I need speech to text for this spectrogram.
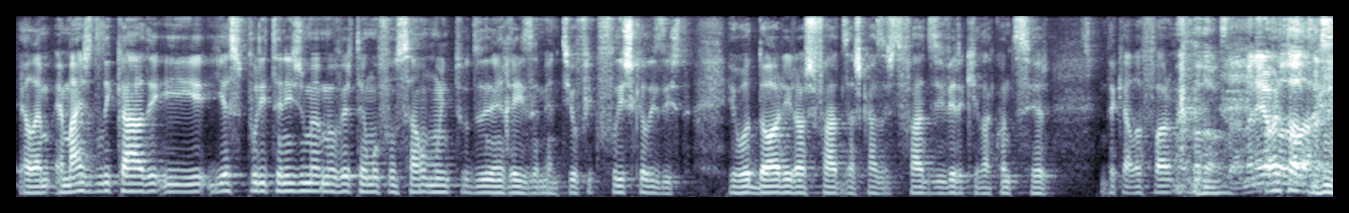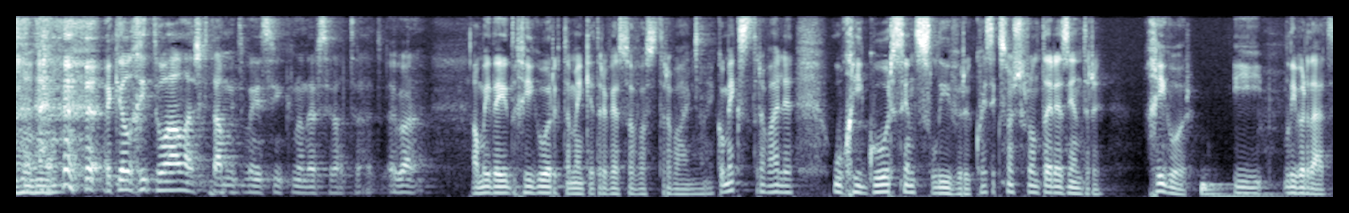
Ela é, é mais delicada e, e esse puritanismo, a meu ver, tem uma função muito de enraizamento e eu fico feliz que ele existe. Eu adoro ir aos fados, às casas de fados e ver aquilo acontecer daquela forma. ortodoxa, a maneira ortodoxa. Aquele ritual acho que está muito bem assim, que não deve ser alterado. Agora, Há uma ideia de rigor que também que atravessa o vosso trabalho, não é? Como é que se trabalha o rigor sendo-se livre? Quais é que são as fronteiras entre rigor e liberdade?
